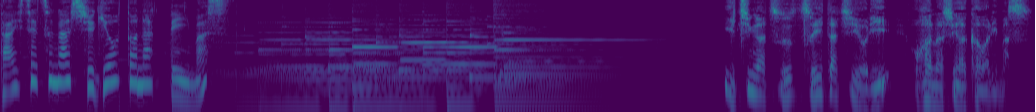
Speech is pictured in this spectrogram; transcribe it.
大切な修行となっています。1月1日よりお話が変わります。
